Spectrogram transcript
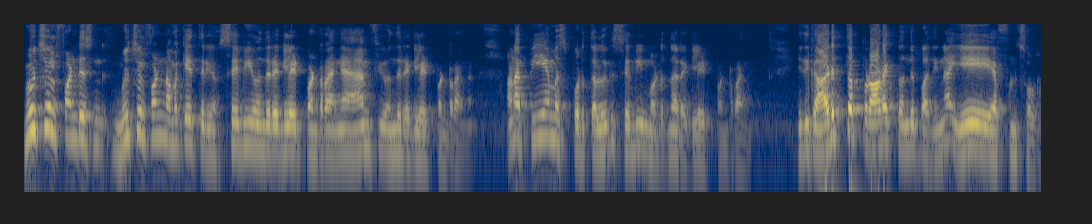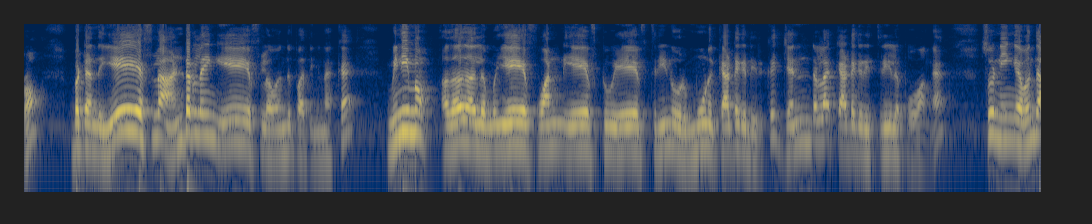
Mutual fund is mutual fund நமக்கே தெரியும். செபி வந்து ரெகுலேட் பண்ணுறாங்க ஆம்ஃபி வந்து ரெகுலேட் பண்ணுறாங்க ஆனால் பிஎம்எஸ் பொறுத்தளவுக்கு செபி மட்டும்தான் ரெகுலேட் பண்ணுறாங்க இதுக்கு அடுத்த ப்ராடக்ட் வந்து பார்த்தீங்கன்னா ஏஏஎஃப்னு சொல்கிறோம் பட் அந்த ஏஏஎஃப்ல அண்டர்லைங் ஏஏஎஃப்ல வந்து பார்த்தீங்கன்னாக்க மினிமம் அதாவது அதில் AF one AF two AF த்ரீன்னு ஒரு மூணு கேட்டகரி இருக்குது ஜென்ரலாக கேட்டகரி த்ரீல போவாங்க. ஸோ நீங்கள் வந்து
